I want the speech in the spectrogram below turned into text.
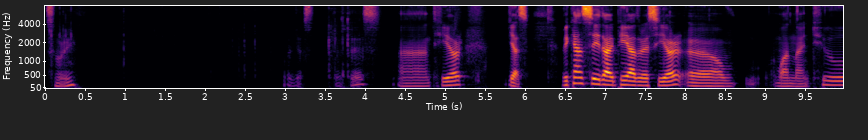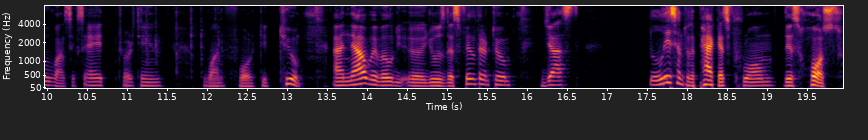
sorry. We'll just do this. And here yes we can see the ip address here uh, 192.168.13.142 and now we will uh, use this filter to just listen to the packets from this host.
